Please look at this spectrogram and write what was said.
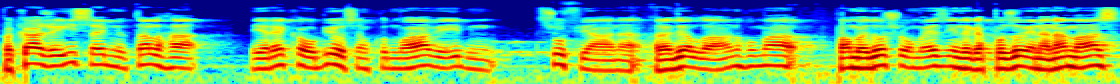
Pa kaže Isa ibn Talha je rekao, bio sam kod Muavije ibn Sufjana radijallahu anhuma, pa mu je došao muezin da ga pozove na namaz.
